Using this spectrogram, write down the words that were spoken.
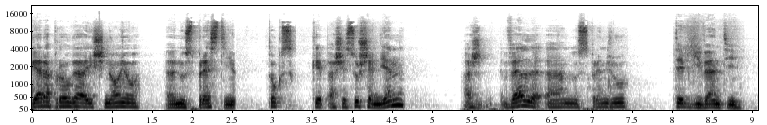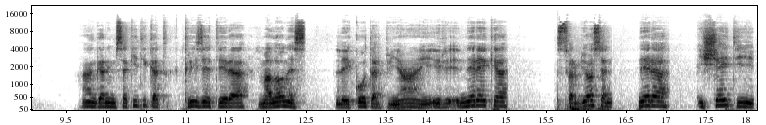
gera proga iš naujo nuspręsti. Toks kaip aš esu šiandien, aš vėl uh, nusprendžiu taip gyventi. Galim sakyti, kad krizė tai yra malonės laikotarpį uh, ir nereikia, svarbiausia nėra išeiti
